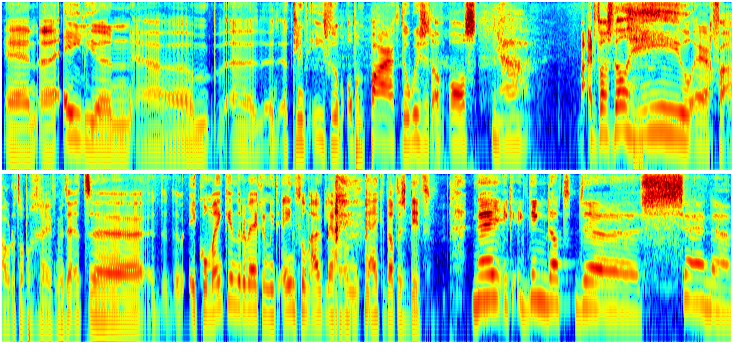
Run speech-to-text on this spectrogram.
en eh, Alien, ehm, eh, Clint Eastwood op, op een paard, The Wizard of Oz. Ja, Maar het was wel heel erg verouderd op een gegeven moment. Hè. Het, ik kon mijn kinderen werkelijk niet één film uitleggen van kijk, dat is dit. Nee, ik, ik denk dat de scène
